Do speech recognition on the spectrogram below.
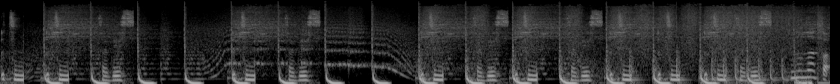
うつみうつみさですうつみさですうつみさですうつみさですうつみうつみうつみさですその中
